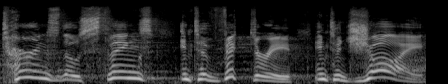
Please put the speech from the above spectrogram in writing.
turns those things into victory, into joy.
